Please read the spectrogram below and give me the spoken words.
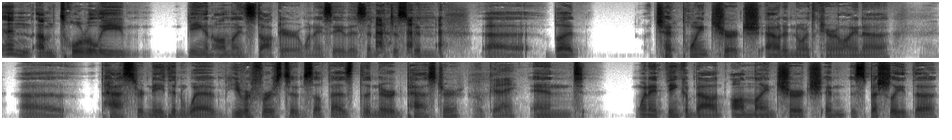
and I'm totally being an online stalker when I say this, and I've just been, uh, but Checkpoint Church out in North Carolina, uh, Pastor Nathan Webb, he refers to himself as the nerd pastor. Okay. And when I think about online church and especially the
